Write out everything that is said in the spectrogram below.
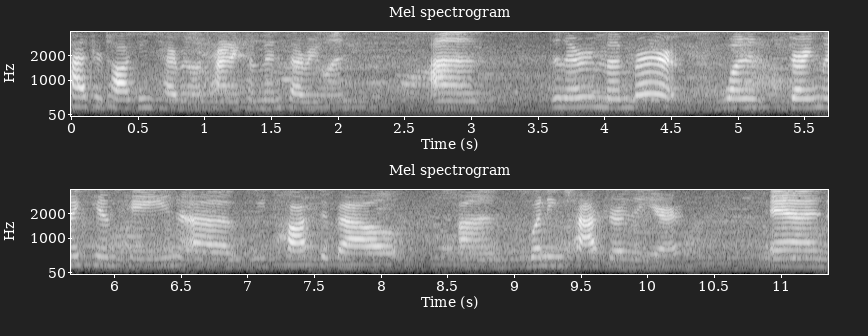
after talking to everyone, trying to convince everyone. Um, and I remember one during my campaign, uh, we talked about um, winning chapter of the year, and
